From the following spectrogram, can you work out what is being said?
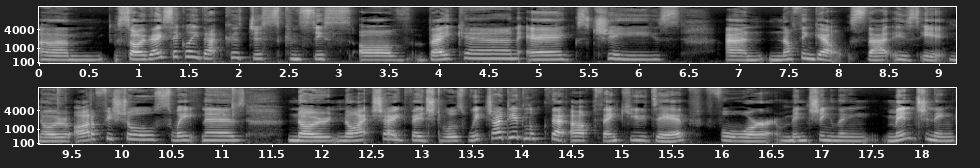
Um, so basically that could just consists of bacon, eggs, cheese, and nothing else. That is it. No artificial sweeteners, no nightshade vegetables, which I did look that up. Thank you, Deb, for mentioning the, mentioning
